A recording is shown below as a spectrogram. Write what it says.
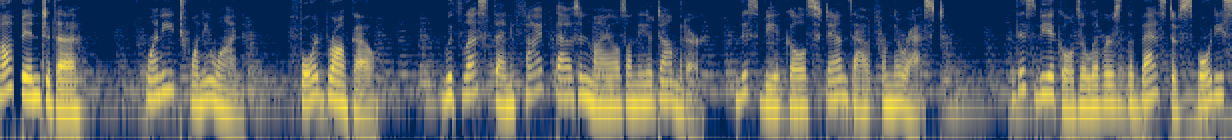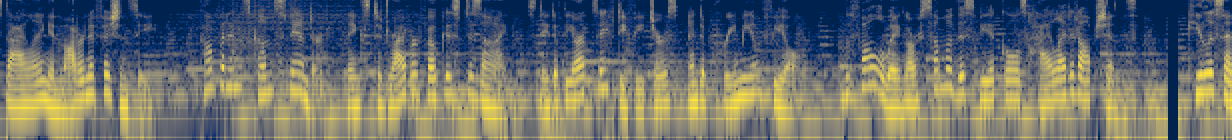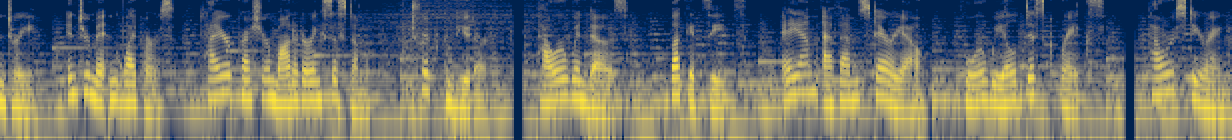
Hop into the 2021 Ford Bronco. With less than 5,000 miles on the odometer, this vehicle stands out from the rest. This vehicle delivers the best of sporty styling and modern efficiency. Confidence comes standard thanks to driver-focused design, state-of-the-art safety features, and a premium feel. The following are some of this vehicle's highlighted options. Keyless entry, intermittent wipers, tire pressure monitoring system, trip computer, power windows, bucket seats, AM FM stereo, four-wheel disc brakes, power steering.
